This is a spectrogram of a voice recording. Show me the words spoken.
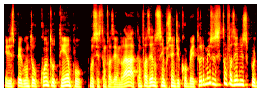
eles perguntam quanto tempo vocês estão fazendo. Ah, estão fazendo 100% de cobertura, mas vocês estão fazendo isso por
